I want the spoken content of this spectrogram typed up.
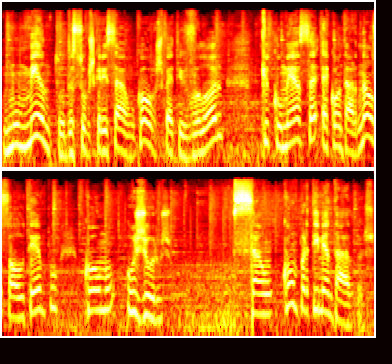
momento de subscrição com o respectivo valor que começa a contar não só o tempo, como os juros. São compartimentados.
